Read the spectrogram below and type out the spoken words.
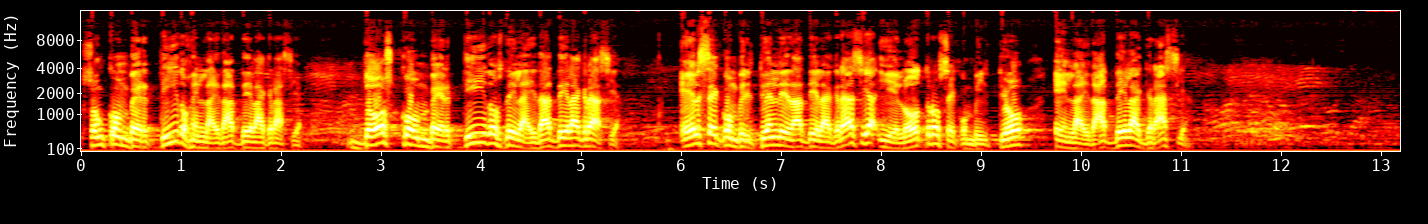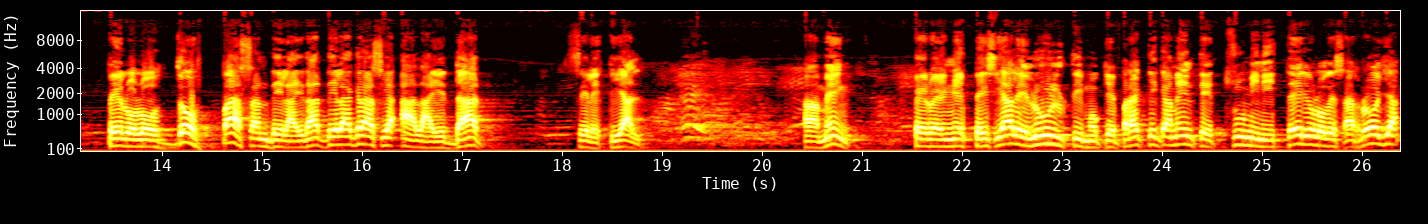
son convertidos en la edad de la gracia. Dos convertidos de la edad de la gracia. Él se convirtió en la edad de la gracia y el otro se convirtió en la edad de la gracia. Pero los dos pasan de la edad de la gracia a la edad celestial. Amén. Pero en especial el último, que prácticamente su ministerio lo desarrolla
